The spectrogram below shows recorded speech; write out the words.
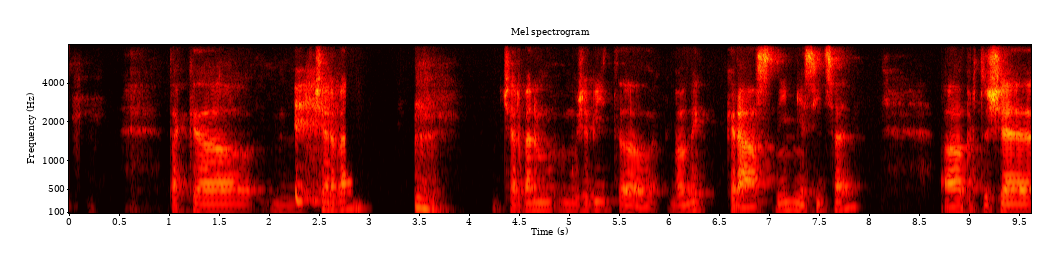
tak eh, červen, červen může být eh, velmi krásným měsícem, eh, protože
